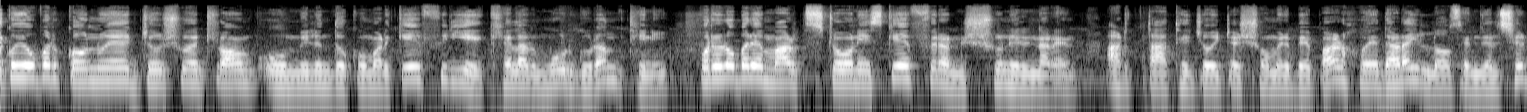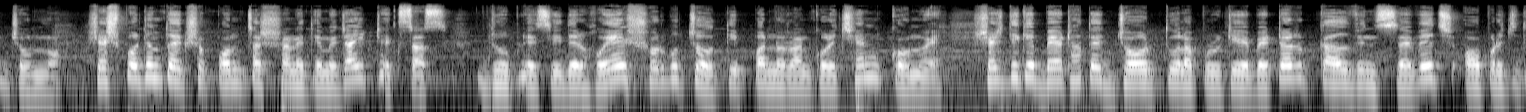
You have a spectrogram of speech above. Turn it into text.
একই ওভার কনওয়ে জোশুয়া ট্রাম্প ও মিলিন্দ কুমারকে ফিরিয়ে খেলার মোড় ঘুরান তিনি। পরের ওভারে মার্ক স্টোনিসকে ফেরান সুনীল নারায়ণ। আর তাতে জয়টা সময়ের ব্যাপার হয়ে দাঁড়ায় লস অ্যাঞ্জেলসের জন্য। শেষ পর্যন্ত একশো পঞ্চাশ রানে থেমে যায় টেক্সাস। ডুপ্লেসিদের হয়ে সর্বোচ্চ তিপ্পান্ন রান করেছেন কনওয়ে। শেষ দিকে ব্যাট হাতে জর তোলা পুরুটিয়ে ব্যাটার কালভিন সেভেজ অপরিচিত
